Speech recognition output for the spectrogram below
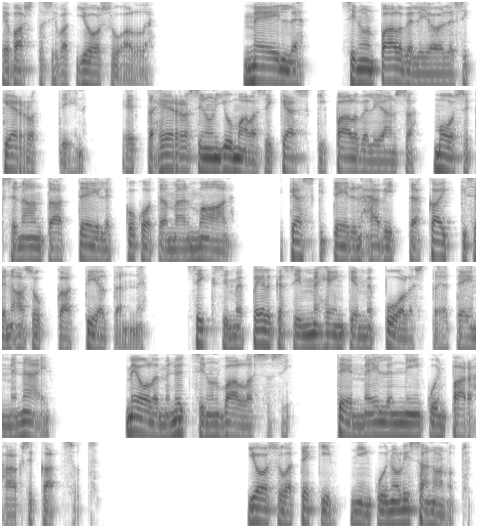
He vastasivat Joosualle. Meille, sinun palvelijoillesi, kerrottiin, että Herra sinun Jumalasi käski palvelijansa Mooseksen antaa teille koko tämän maan, käski teidän hävittää kaikki sen asukkaat tieltänne. Siksi me pelkäsimme henkemme puolesta ja teimme näin. Me olemme nyt sinun vallassasi. Tee meille niin kuin parhaaksi katsot. Joosua teki niin kuin oli sanonut.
